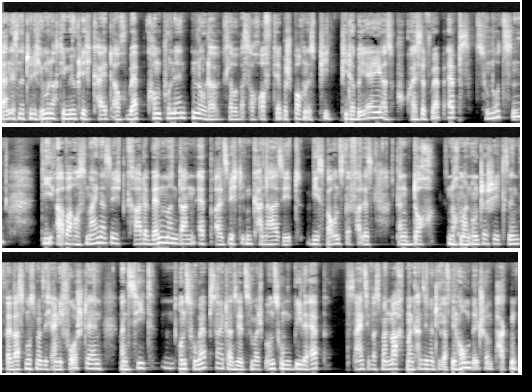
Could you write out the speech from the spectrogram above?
dann ist natürlich immer noch die Möglichkeit, auch Web-Komponenten oder ich glaube, was auch oft ja besprochen ist, P PWA, also Progressive Web Apps zu nutzen, die aber aus meiner Sicht, gerade wenn man dann App als wichtigen Kanal sieht, wie es bei uns der Fall ist, dann doch nochmal ein Unterschied sind. Weil was muss man sich eigentlich vorstellen? Man zieht unsere Webseite, also jetzt zum Beispiel unsere mobile App, das Einzige, was man macht, man kann sie natürlich auf den Homebildschirm packen,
